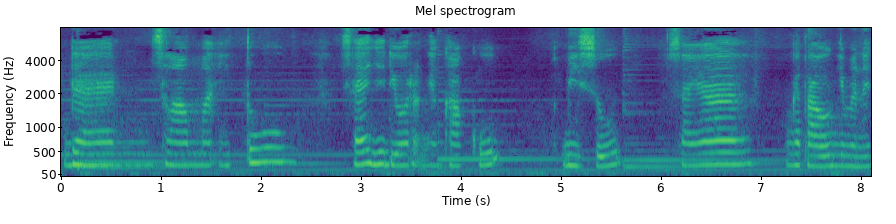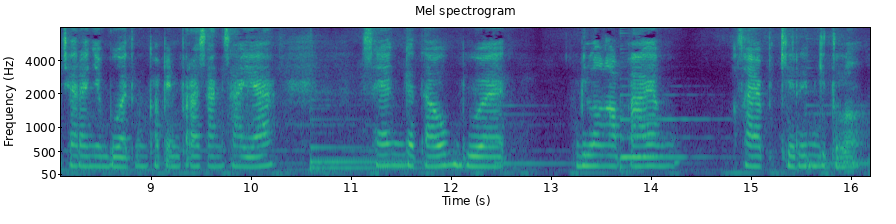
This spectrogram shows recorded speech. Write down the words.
Dan selama itu saya jadi orang yang kaku bisu. Saya nggak tahu gimana caranya buat ngungkapin perasaan saya. Saya nggak tahu buat bilang apa yang saya pikirin gitu loh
